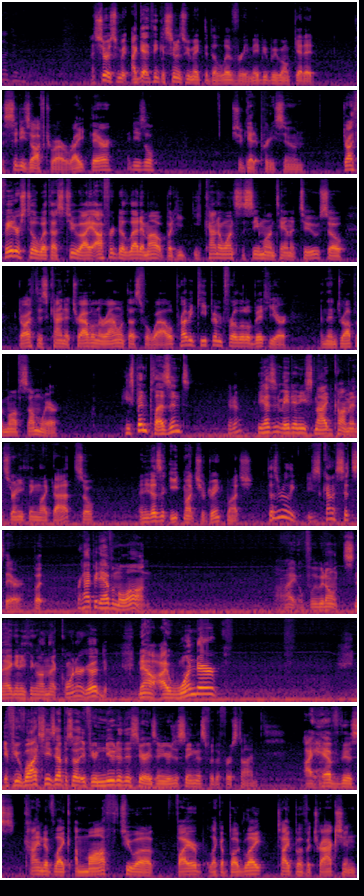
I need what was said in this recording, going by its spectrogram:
I'm sure it's, I think as soon as we make the delivery, maybe we won't get it the city's off to our right there. Hey, Diesel. Should get it pretty soon. Darth Vader's still with us, too. I offered to let him out, but he, he kind of wants to see Montana, too. So Darth is kind of traveling around with us for a while. We'll probably keep him for a little bit here and then drop him off somewhere. He's been pleasant. You know, he hasn't made any snide comments or anything like that. So, and he doesn't eat much or drink much. Doesn't really, he just kind of sits there. But we're happy to have him along. All right, hopefully we don't snag anything on that corner. Good. Now, I wonder if you've watched these episodes, if you're new to this series and you're just seeing this for the first time, I have this kind of like a moth to a fire, like a bug light type of attraction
